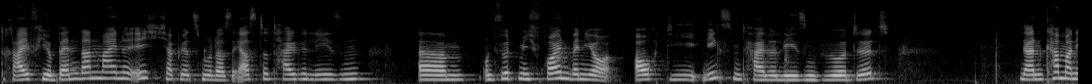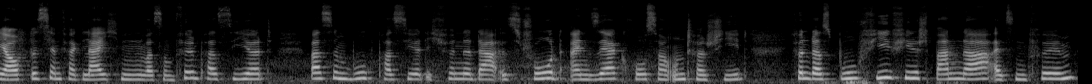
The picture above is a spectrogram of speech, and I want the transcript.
drei, vier Bändern, meine ich. Ich habe jetzt nur das erste Teil gelesen ähm, und würde mich freuen, wenn ihr auch die nächsten Teile lesen würdet. Dann kann man ja auch ein bisschen vergleichen, was im Film passiert, was im Buch passiert. Ich finde, da ist schon ein sehr großer Unterschied. Ich finde das Buch viel, viel spannender als ein Film.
